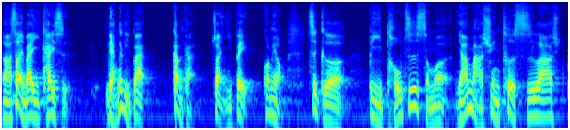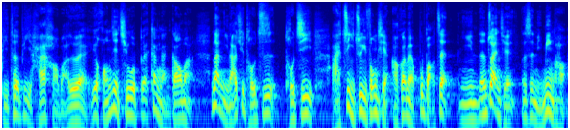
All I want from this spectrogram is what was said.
那，上礼拜一开始，两个礼拜杠杆赚一倍，关没有？这个。比投资什么亚马逊、特斯拉、比特币还好吧，对不对？因为黄金期货杠杆高嘛。那你拿去投资投机啊，自己注意风险啊，关没有？不保证你能赚钱，那是你命好。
